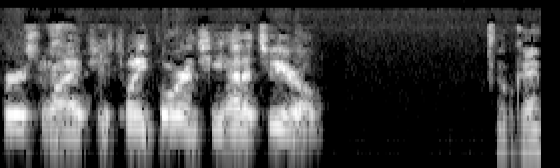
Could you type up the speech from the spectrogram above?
first wife. She was 24, and she had a two year old. Okay.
